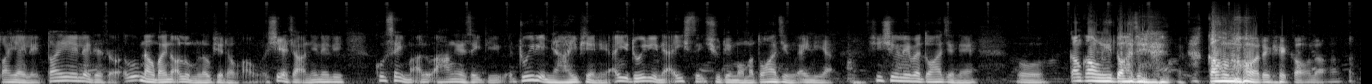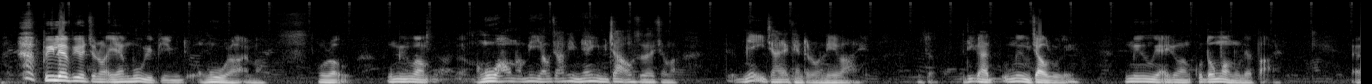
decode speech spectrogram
တွားရိုက်လိုက်တွားရိုက်လိုက်တဲ့ဆိုတော့အခုနောက်ပိုင်းတော့အဲ့လိုမလုပ်ဖြစ်တော့ပါဘူးအရှိအကျအနေနဲ့လေးကိုယ်စိတ်မှာအဲ့လိုအားငယ်စိတ်တွေအတွေးတွေအများကြီးဖြစ်နေအဲ့ဒီအတွေးတွေနဲ့အဲ့ဒီ shooting ပေါ်မှာတွားခြင်းဘူးအဲ့ဒီကရှင်းရှင်းလေးပဲတွားခြင်းတယ်ဟိုကောင်းကောင်းလေးတွားခြင်းတယ်ကောင်းတော့တကယ်ကောင်းတော့ပြီးလဲပြီးတော့ကျွန်တော်အရင်မှုတွေပြင်ငိုတာအဲ့မှာဟိုတော့ဦးမင်းကမငိုအောင်တော့မင်းယောက်ျားဖြစ်မျက်ရည်မကြောက်အောင်ဆိုတော့ကျွန်မမျက်ရည်ကြားတဲ့ခံတော်တော်နေပါတယ်အဓိကဦးမင်းကိုကြောက်လို့လေ ဦးမင်းရဲ့အဲ့တော့ကိုသုံးမောင်လို့လည်းပါတယ်အဲ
